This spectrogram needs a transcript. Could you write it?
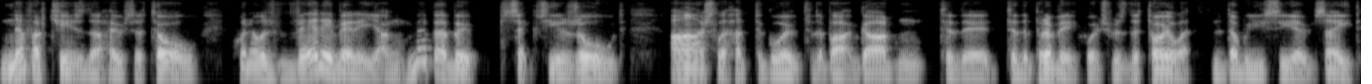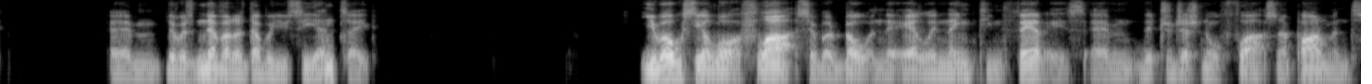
never changed their house at all. When I was very very young, maybe about six years old, I actually had to go out to the back garden to the to the privy, which was the toilet, the WC outside. Um, there was never a WC inside. you will see a lot of flats that were built in the early 1930s, um, the traditional flats and apartments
